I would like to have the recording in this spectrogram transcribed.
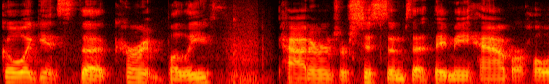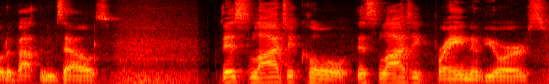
go against the current belief patterns or systems that they may have or hold about themselves this logical this logic brain of yours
